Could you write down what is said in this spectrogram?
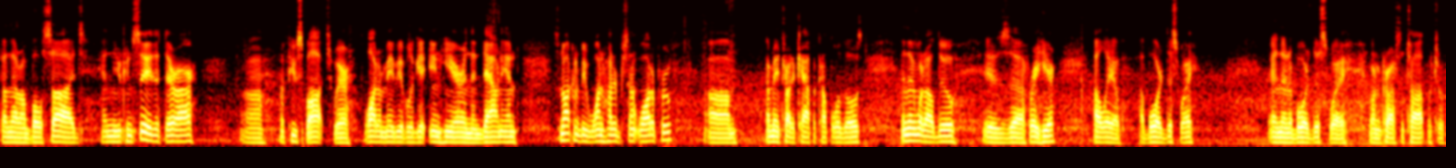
done that on both sides. And you can see that there are uh, a few spots where water may be able to get in here and then down in. It's not going to be 100% waterproof. Um, I may try to cap a couple of those. And then what I'll do is uh, right here I'll lay a, a board this way and then a board this way going across the top which will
